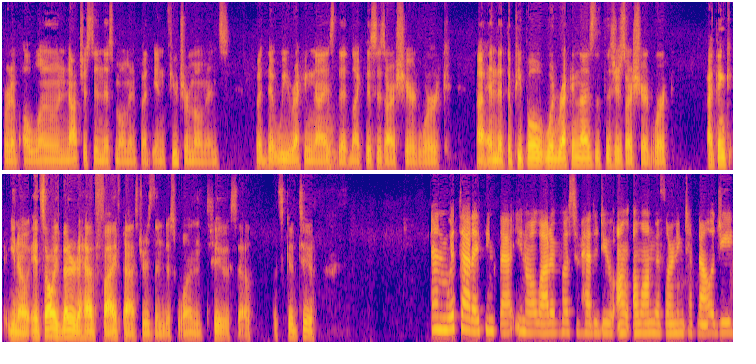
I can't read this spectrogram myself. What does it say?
sort of alone, not just in this moment, but in future moments, but that we recognize that like this is our shared work, uh, and that the people would recognize that this is our shared work. I think you know it's always better to have five pastors than just one too. So that's good too and with that i think that you know a lot of us have had to do along with learning technology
